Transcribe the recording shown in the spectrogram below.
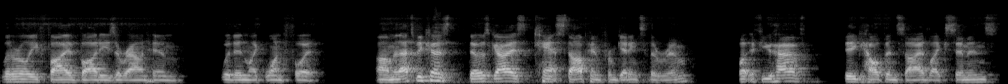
literally five bodies around him within like one foot. Um, and that's because those guys can't stop him from getting to the rim. But if you have big help inside like Simmons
